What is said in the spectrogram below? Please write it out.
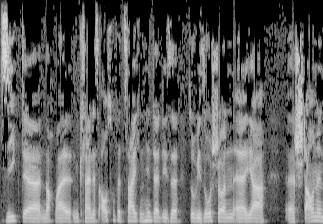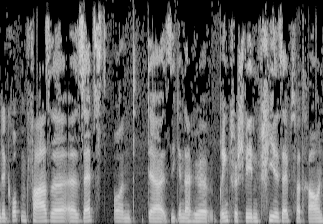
Sieg, der nochmal ein kleines Ausrufezeichen hinter diese sowieso schon äh, ja äh, staunende Gruppenphase äh, setzt und der Sieg in der Höhe bringt für Schweden viel Selbstvertrauen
